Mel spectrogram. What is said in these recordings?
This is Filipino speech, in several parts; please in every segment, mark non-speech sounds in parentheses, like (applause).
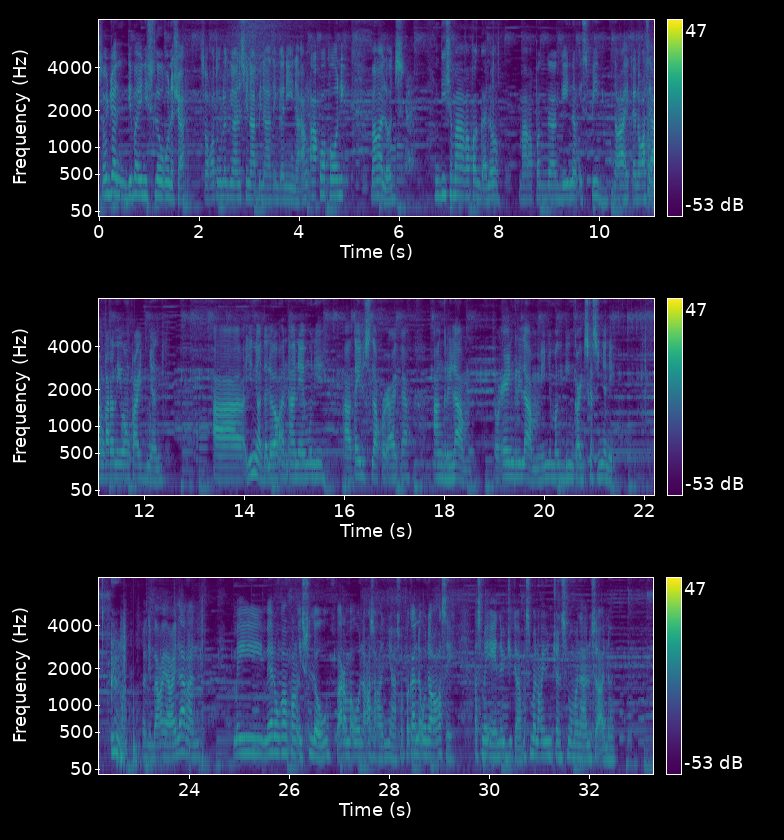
So dyan, di ba in-slow ko na siya? So katulad nga na sinabi natin kanina, ang aquaphonic mga lods, hindi siya makakapag ano, makakapag uh, gain ng speed na kahit ano. Kasi ang karaniwang card niyan ah uh, yun nga dalawang an anemone uh, tail slapper uh, uh, angry lamb. Or angry lamb yun yung magiging cards kasi niyan eh. (clears throat) So di ba kaya kailangan may meron kang pang slow para mauna ka sa kanya so pagka nauna ka kasi tas may energy ka mas malaki yung chance mo manalo sa ano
